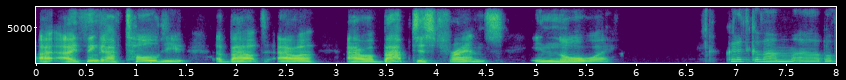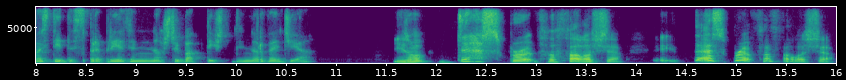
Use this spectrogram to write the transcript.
I, I think I've told you about our our Baptist friends in Norway. Cred că v-am uh, povestit despre prietenii noștri baptiști din Norvegia. You know, desperate for fellowship, desperate for fellowship.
